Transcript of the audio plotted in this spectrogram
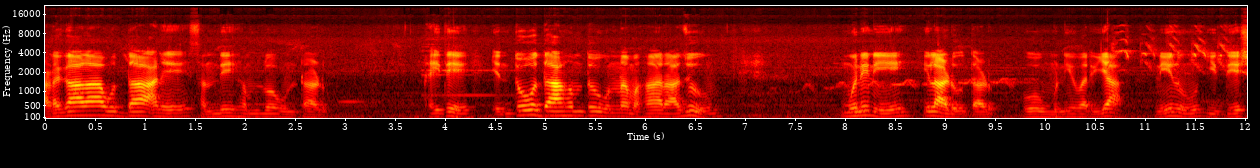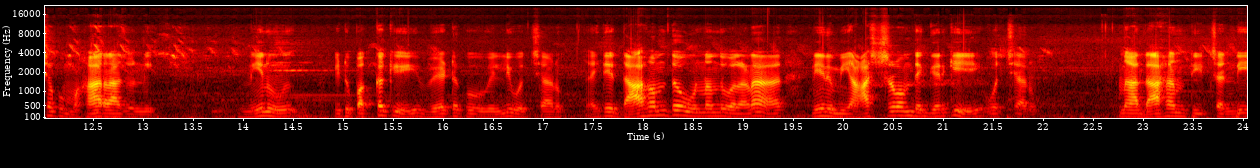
అడగాలా వద్దా అనే సందేహంలో ఉంటాడు. అయితే ఎంతో దాహంతో ఉన్న మహారాజు మునిని ఇలా అడుగుతాడు ఓ మునివర్య నేను ఈ దేశపు మహారాజుని. నేను ఇటు పక్కకి వేటకు వెళ్ళి వచ్చాను. అయితే దాహంతో ఉన్నందువలన నేను మీ ఆశ్రమం దగ్గరికి వచ్చాను. నా దాహం తీర్చండి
